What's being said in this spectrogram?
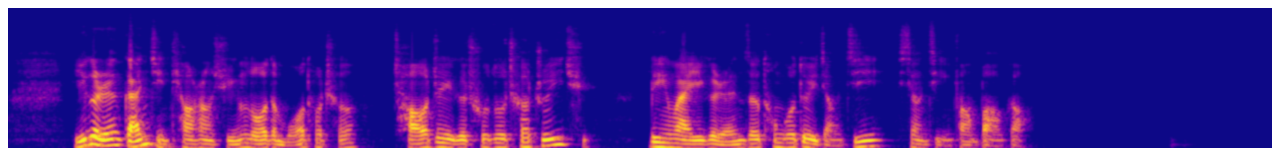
一个人赶紧跳上巡逻的摩托车，朝这个出租车追去；另外一个人则通过对讲机向警方报告。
